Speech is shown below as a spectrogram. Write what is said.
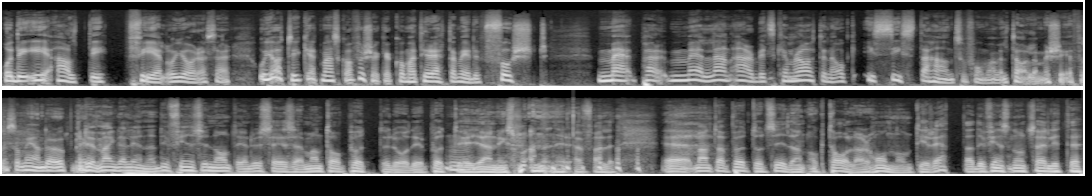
och det är alltid fel att göra så här. Och jag tycker att man ska försöka komma till rätta med det först me- per, mellan arbetskamraterna och i sista hand så får man väl tala med chefen som ändå har upptäckt du Magdalena, det finns ju någonting, du säger så här, man tar Putte då, det är Putte Mm. är gärningsmannen i det här fallet. eh, man tar Putte åt sidan och talar honom till rätta. Det finns något så här lite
